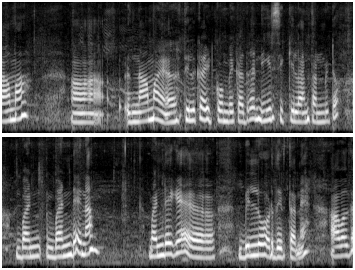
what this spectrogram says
ರಾಮ ನಾಮ ತಿಲಕ ಇಟ್ಕೊಬೇಕಾದ್ರೆ ನೀರು ಸಿಕ್ಕಿಲ್ಲ ಅಂತ ಅಂದ್ಬಿಟ್ಟು ಬಂಡ್ ಬಂಡೆನ ಬಂಡೆಗೆ ಬಿಲ್ಲು ಹೊಡೆದಿರ್ತಾನೆ. ಆವಾಗ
